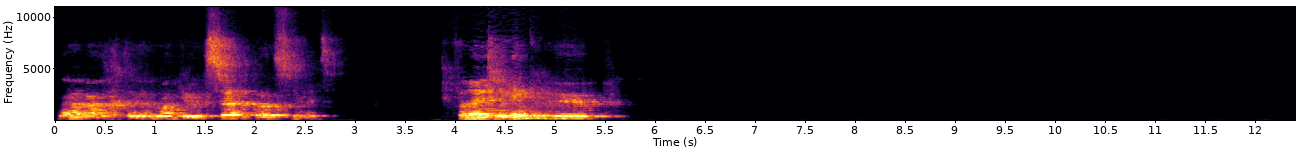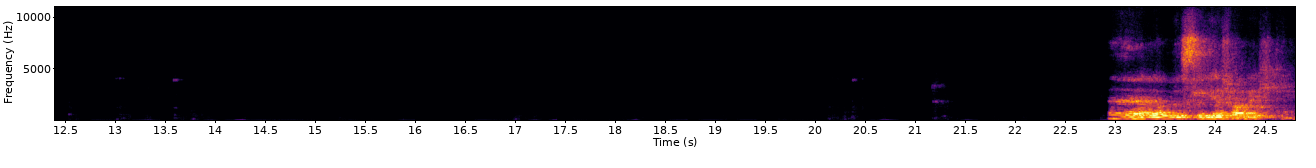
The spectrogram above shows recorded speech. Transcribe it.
Naar achter. Maak je ook cirkels vanuit je linkerheup. En wissel je van richting.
